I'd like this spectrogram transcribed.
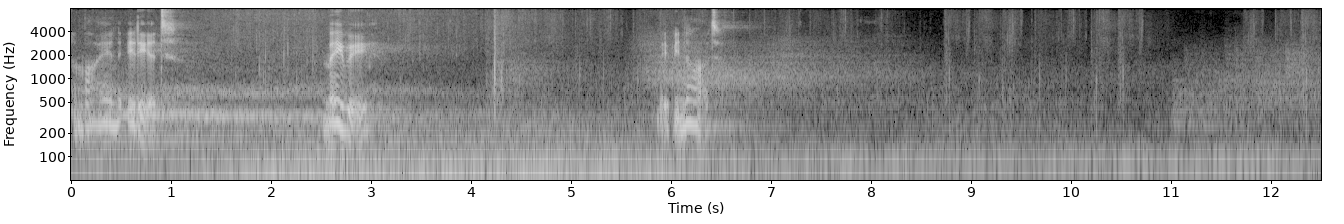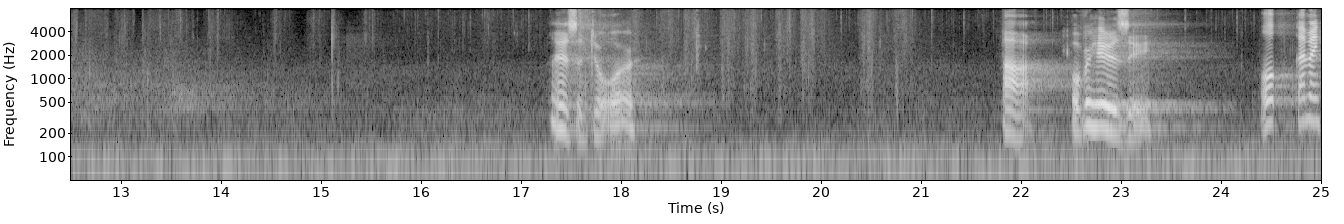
Am I an idiot. Maybe. Maybe not. There's a door. Ah, over here, Z. Coming.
